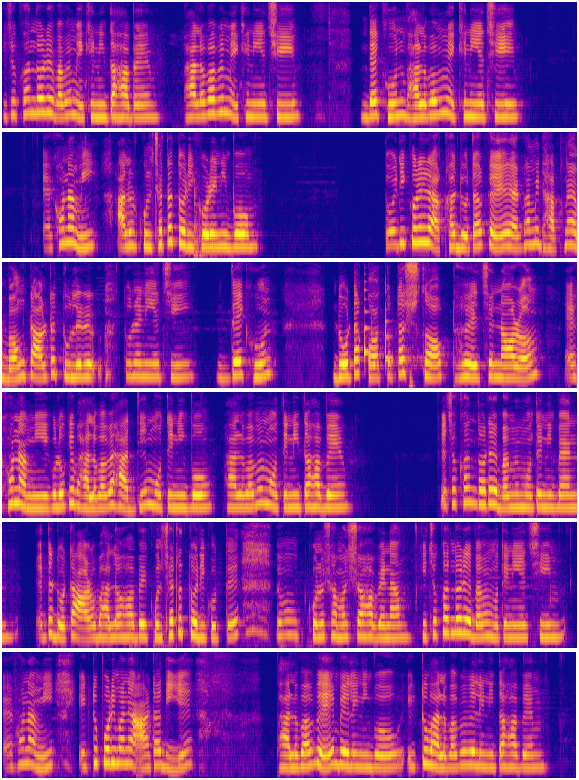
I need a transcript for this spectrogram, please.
কিছুক্ষণ ধরে এভাবে মেখে নিতে হবে। ভালোভাবে মেখে নিয়েছি। দেখুন, ভালোভাবে মেখে নিয়েছি। এখন আমি আলুর কুলচাটা তৈরি করে নিব। তৈরি করে রাখা ডোটাকে এখন আমি ঢাকনা এবং টাওয়ালটা তুলে তুলে নিয়েছি। দেখুন, ডোটা কতটা সফট হয়েছে, নরম। এখন আমি এগুলোকে ভালোভাবে হাত দিয়ে মতে নিব। ভালোভাবে মতে নিতে হবে। কিছুক্ষণ ধরে এভাবে মতে নেবেন। এতে ডোটা আরও ভালো হবে কুলচাটা তৈরি করতে এবং কোনো সমস্যা হবে না। কিছুক্ষণ ধরে এভাবে মতে নিয়েছি। এখন আমি একটু পরিমাণে আটা দিয়ে ভালোভাবে বেলে নিব। একটু ভালোভাবে বেলে নিতে হবে।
